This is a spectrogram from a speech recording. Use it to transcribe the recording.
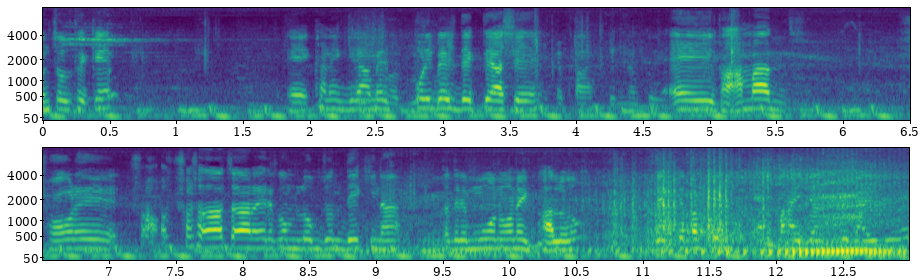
অঞ্চল থেকে। এখানে গ্রামের পরিবেশ দেখতে আসে। এই আমরা শহরে সচরাচর এরকম লোকজন দেখি না। তাদের মন অনেক ভালো। দেখতে পাচ্ছেন এক ভাই যাচ্ছে গাড়ি নিয়ে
